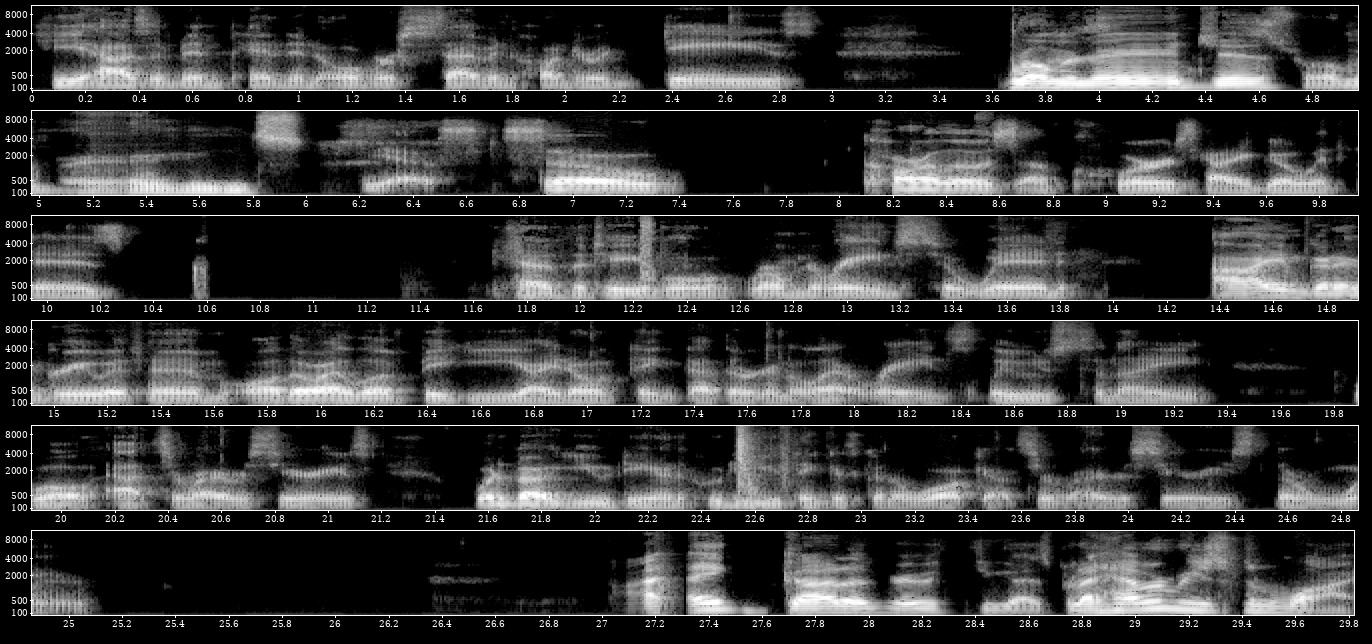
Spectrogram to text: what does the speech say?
He hasn't been pinned in over 700 days. Roman Reigns is Roman Reigns. Yes. So Carlos, of course, had to go with his head of the table, Roman Reigns to win. I am going to agree with him. Although I love Big E, I don't think that they're going to let Reigns lose tonight. Well, at Survivor Series. What about you, Dan? Who do you think is going to walk out Survivor Series, their winner? I gotta agree with you guys, but I have a reason why.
